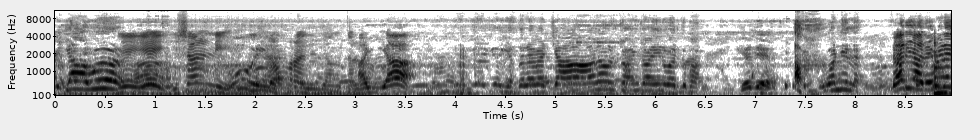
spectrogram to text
ஐயாவு. ஏய் ஏய் இஷானி ஐயா. எதுல வச்சாலும் ஜாயின் ஜாயின் வருதுப்பா எது? ஒண்ணு இல்ல சரி அதை விடு.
